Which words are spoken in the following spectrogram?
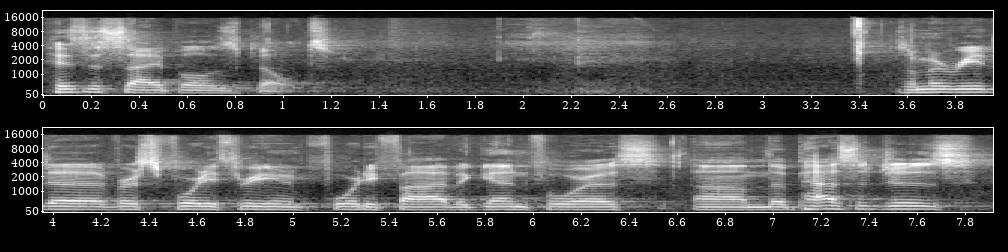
his disciple is built? So I'm going to read the verse 43 and 45 again for us. Um, the passages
